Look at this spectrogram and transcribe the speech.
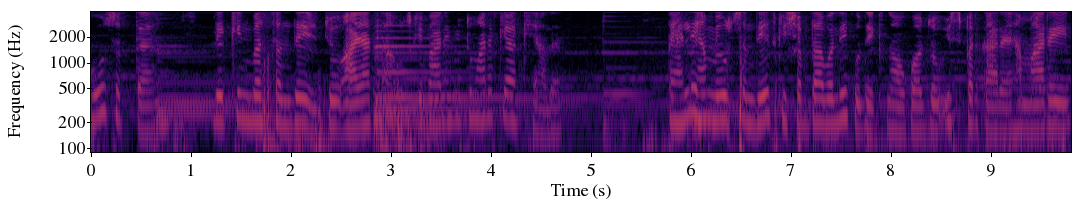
हो सकता है। लेकिन बस संदेश जो आया था, उसके बारे में तुम्हारा क्या ख्याल है? पहले हमें उस संदेश की शब्दावली को देखना होगा, जो इस प्रकार है, हमारे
